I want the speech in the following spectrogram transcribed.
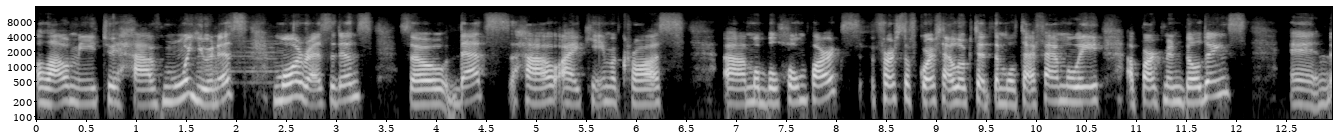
allow me to have more units, more residents. So that's how I came across uh, mobile home parks. First, of course, I looked at the multifamily apartment buildings and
